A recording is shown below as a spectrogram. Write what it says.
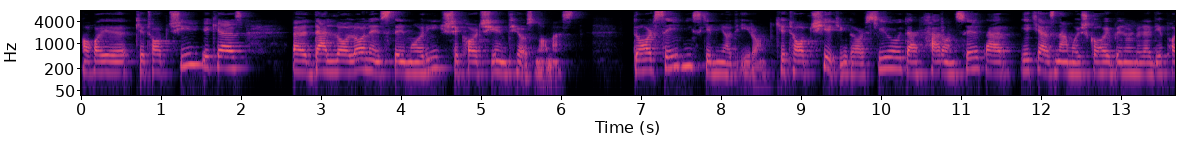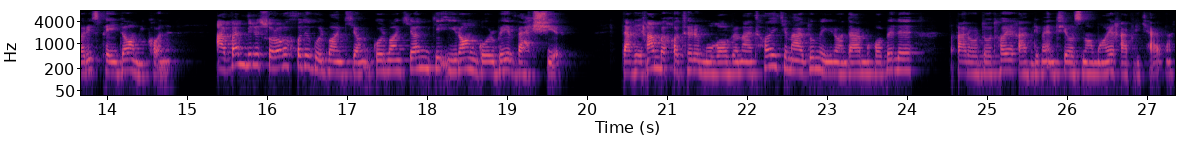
آقای کتابچی یکی از دلالان استعماری شکارچی امتیازنامه است. دارسی نیست که میاد ایران. کتابچیه که دارسی رو در فرانسه در یکی از نمایشگاه های بین المللی پاریس پیدا می‌کنه؟ اول میره سراغ خود گلبانکیان. گلبانکیان میگه ایران گربه وحشیه. دقیقا به خاطر مقاومت هایی که مردم ایران در مقابل قراردادهای قبلی و امتیازنامه های قبلی کردن.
